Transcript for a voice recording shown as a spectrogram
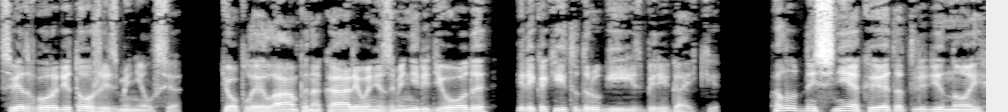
Свет в городе тоже изменился. Теплые лампы накаливания заменили диоды или какие-то другие сберегайки. Холодный снег и этот ледяной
